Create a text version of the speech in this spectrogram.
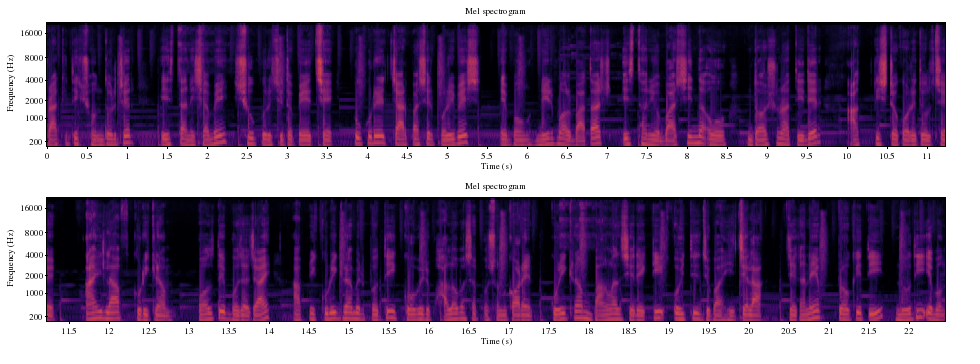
প্রাকৃতিক সৌন্দর্যের স্থান হিসাবে সুপরিচিত পেয়েছে। পুকুরের চারপাশের পরিবেশ এবং নির্মল বাতাস স্থানীয় বাসিন্দা ও দর্শনার্থীদের আকৃষ্ট করে তুলছে। I love Kurigram. বলতে বোঝা যায়, আপনি কুড়িগ্রামের প্রতি গভীর ভালোবাসা পোষণ করেন। কুড়িগ্রাম বাংলাদেশের একটি ঐতিহ্যবাহী জেলা, যেখানে প্রকৃতি, নদী এবং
